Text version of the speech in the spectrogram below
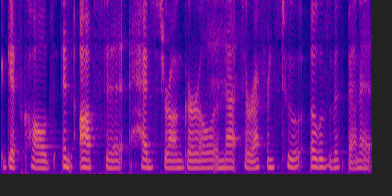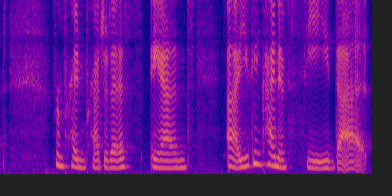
gets called an obstinate, headstrong girl, and that's a reference to Elizabeth Bennet from Pride and Prejudice. And uh, you can kind of see that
